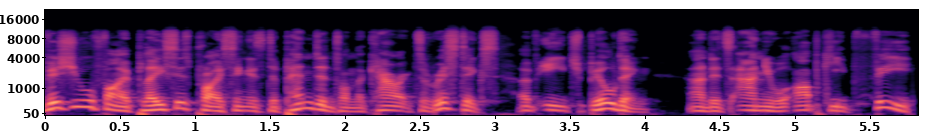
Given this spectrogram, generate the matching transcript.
Visualfy Place's pricing is dependent on the characteristics of each building, and its annual upkeep fee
